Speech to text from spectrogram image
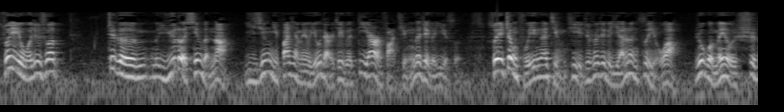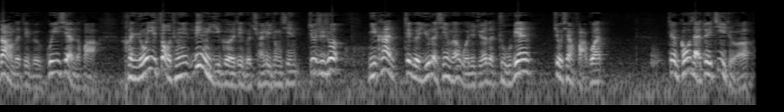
所以我就说，这个娱乐新闻呐，已经你发现没有，有点这个第二法庭的这个意思。所以政府应该警惕，就说这个言论自由啊，如果没有适当的这个规限的话，很容易造成另一个这个权力中心，就是说。你看这个娱乐新闻，我就觉得主编就像法官，这狗仔队记者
